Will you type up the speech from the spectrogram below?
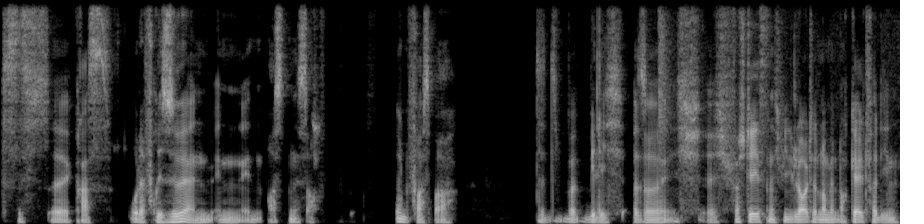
Das ist äh, krass. Oder Friseur in, in, im Osten ist auch unfassbar billig. Also ich, ich verstehe es nicht, wie die Leute damit noch Geld verdienen.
